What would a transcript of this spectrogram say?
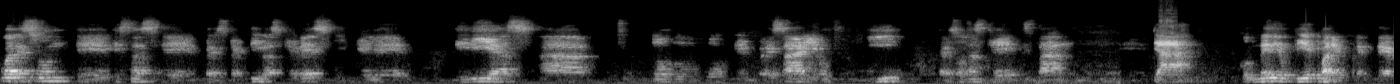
¿Cuáles son eh, estas eh, perspectivas que ves y qué le dirías a todo empresario y personas que están ya con medio pie para emprender?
